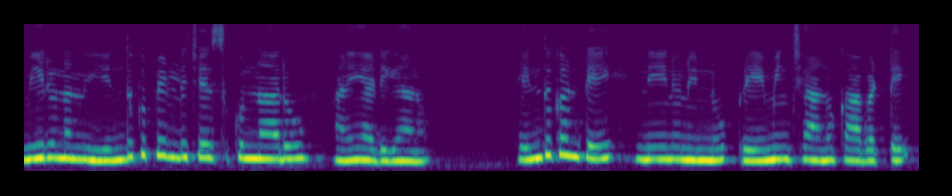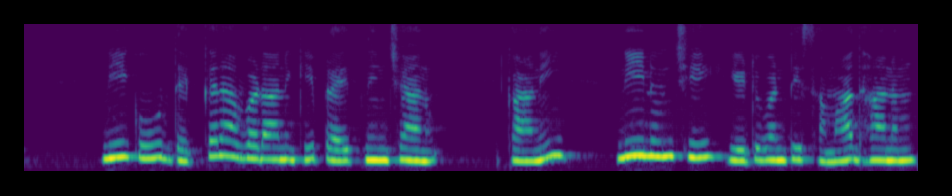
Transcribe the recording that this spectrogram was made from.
మీరు నన్ను ఎందుకు పెళ్ళి చేసుకున్నారు? అని అడిగాను. ఎందుకంటే నేను నిన్ను ప్రేమించాను కాబట్టే. నీకు దగ్గర అవ్వడానికి ప్రయత్నించాను. కానీ నీ నుంచి ఎటువంటి సమాధానం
